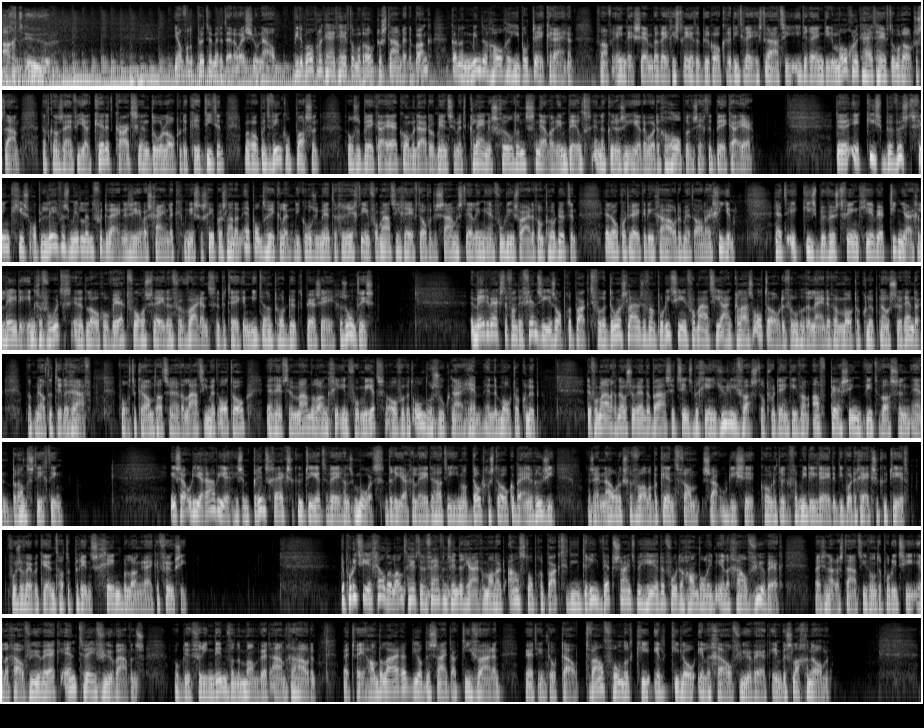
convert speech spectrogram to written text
8 uur. Jan van der Putten met het NOS-journaal. Wie de mogelijkheid heeft om rood te staan bij de bank... kan een minder hoge hypotheek krijgen. Vanaf 1 december registreert het bureau kredietregistratie... iedereen die de mogelijkheid heeft om rood te staan. Dat kan zijn via creditcards en doorlopende kredieten... maar ook met winkelpassen. Volgens het BKR komen daardoor mensen met kleine schulden... sneller in beeld en dan kunnen ze eerder worden geholpen, zegt het BKR. De ik kies bewust vinkjes op levensmiddelen verdwijnen zeer waarschijnlijk. Minister Schippers laat een app ontwikkelen die consumenten gerichte informatie geeft over de samenstelling en voedingswaarde van producten. En ook wordt rekening gehouden met allergieën. Het ik kies bewust vinkje werd tien jaar geleden ingevoerd en het logo werkt volgens velen verwarrend. Het betekent niet dat een product per se gezond is. Een medewerkster van Defensie is opgepakt voor het doorsluizen van politieinformatie aan Klaas Otto, de vroegere leider van motorclub No Surrender. Dat meldt de Telegraaf. Volgens de krant had ze een relatie met Otto en heeft ze maandenlang geïnformeerd over het onderzoek naar hem en de motorclub. De voormalige No Surrender baas zit sinds begin juli vast op verdenking van afpersing, witwassen en brandstichting. In Saoedi-Arabië is een prins geëxecuteerd wegens moord. Drie jaar geleden had hij iemand doodgestoken bij een ruzie. Er zijn nauwelijks gevallen bekend van Saoedische koninklijke familieleden die worden geëxecuteerd. Voor zover bekend had de prins geen belangrijke functie. De politie in Gelderland heeft een 25-jarige man uit Aalstop gepakt... die drie websites beheerde voor de handel in illegaal vuurwerk. Bij zijn arrestatie vond de politie illegaal vuurwerk en twee vuurwapens. Ook de vriendin van de man werd aangehouden. Bij twee handelaren die op de site actief waren... werd in totaal 1200 kilo illegaal vuurwerk in beslag genomen.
